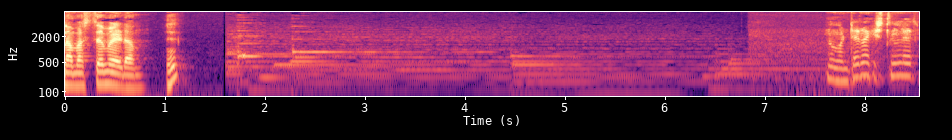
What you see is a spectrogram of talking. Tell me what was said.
నమస్తే మేడం. నువ్వంటే నాకు ఇష్టం లేదు.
